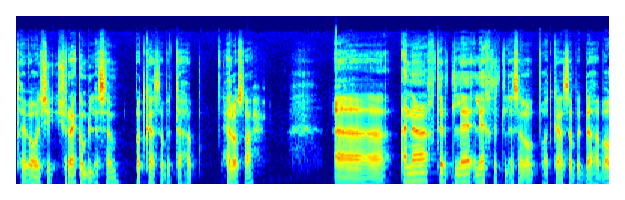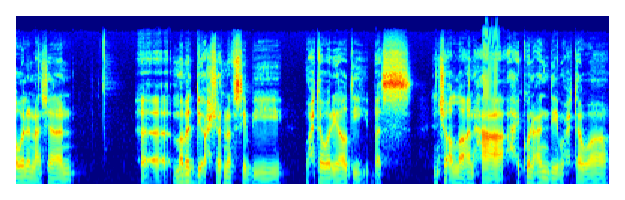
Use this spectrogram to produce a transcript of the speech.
طيب أول شيء شو رأيكم بالاسم؟ بودكاست أبو الذهب حلو صح؟ آه أنا اخترت ليه, ليه اخترت الاسم بودكاست أبو الذهب أولا عشان آه ما بدي أحشر نفسي بمحتوى رياضي بس. إن شاء الله أنا ح- حيكون عندي محتوى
